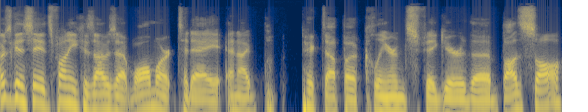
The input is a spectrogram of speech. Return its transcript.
was going to say it's funny because I was at Walmart today and I p- picked up a clearance figure, the Buzzsaw.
